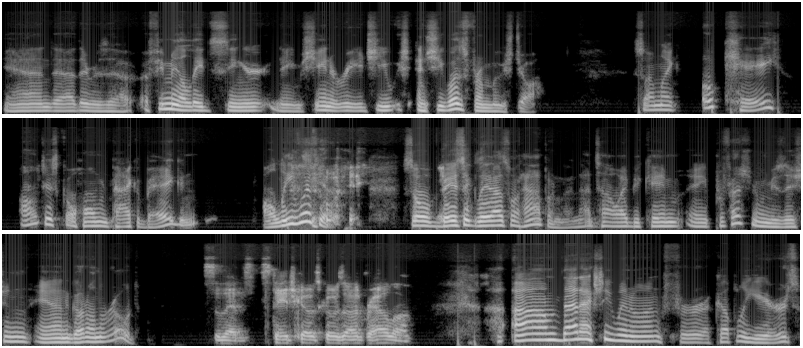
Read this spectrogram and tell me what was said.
And uh, there was a, a female lead singer named Shana Reed. She and she was from Moose Jaw. So I'm like, okay, I'll just go home and pack a bag and I'll leave with you. So basically, that's what happened, and that's how I became a professional musician and got on the road. so then Stagecoach goes on for how long? Um, that actually went on for a couple of years,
